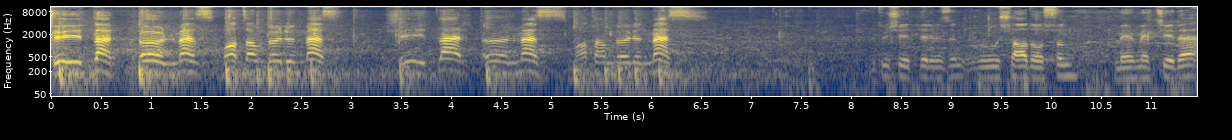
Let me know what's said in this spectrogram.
Şehitler ölmez, vatan bölünmez. Şehitler ölmez, vatan bölünmez. Bütün şehitlerimizin ruhu şad olsun. Mehmetçi'ye de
